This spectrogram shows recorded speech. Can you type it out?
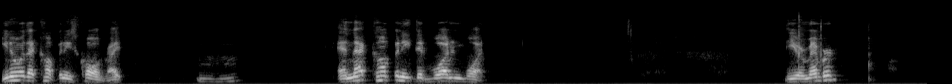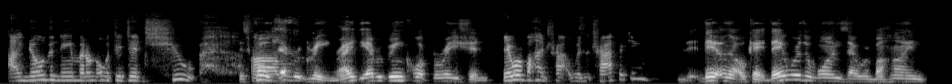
You know what that company's called, right? Mm-hmm. And that company did what and what? Do you remember? I know the name. I don't know what they did. Shoot. It's called um, Evergreen, right? The Evergreen Corporation. They were behind. Tra- was it trafficking? They, okay, they were the ones that were behind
